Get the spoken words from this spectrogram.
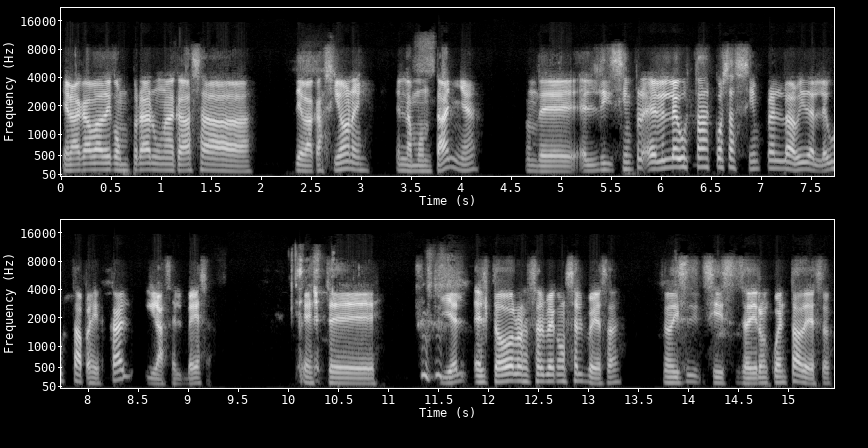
él acaba de comprar una casa de vacaciones en la montaña, donde él siempre, él le gustan las cosas siempre en la vida, él le gusta pescar y la cerveza. Este, y él, él todo lo resuelve con cerveza. No dice si, si se dieron cuenta de eso.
